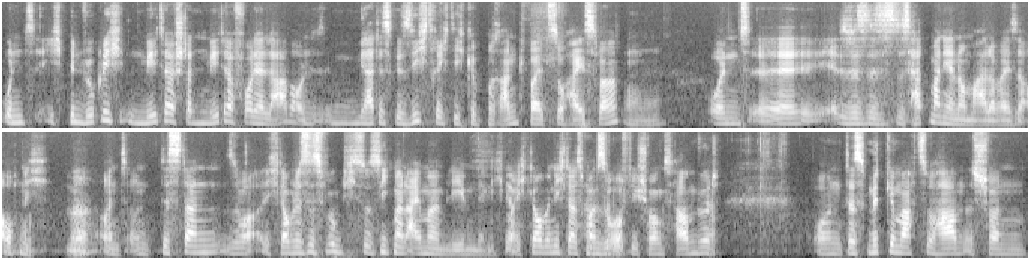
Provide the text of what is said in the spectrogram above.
Und ich bin wirklich einen Meter, stand einen Meter vor der Lava und mir hat das Gesicht richtig gebrannt, weil es so heiß war. Mhm. Und äh, also das, ist, das hat man ja normalerweise auch nicht. Ne? Und, und das dann so, ich glaube, das ist wirklich, so sieht man einmal im Leben, denke ich mal. Ich glaube nicht, dass man so Absolut. oft die Chance haben wird. Und das mitgemacht zu haben, ist schon,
